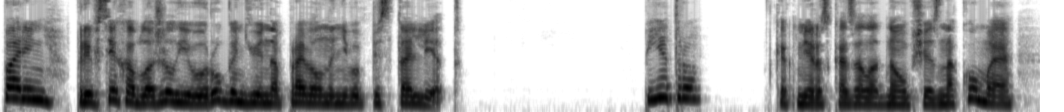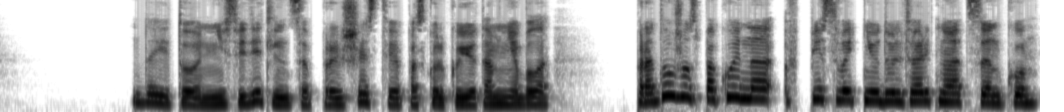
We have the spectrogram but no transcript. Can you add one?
Парень при всех обложил его руганью и направил на него пистолет. Пьетро, как мне рассказала одна общая знакомая, да и то не свидетельница происшествия, поскольку ее там не было, продолжил спокойно вписывать неудовлетворительную оценку,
